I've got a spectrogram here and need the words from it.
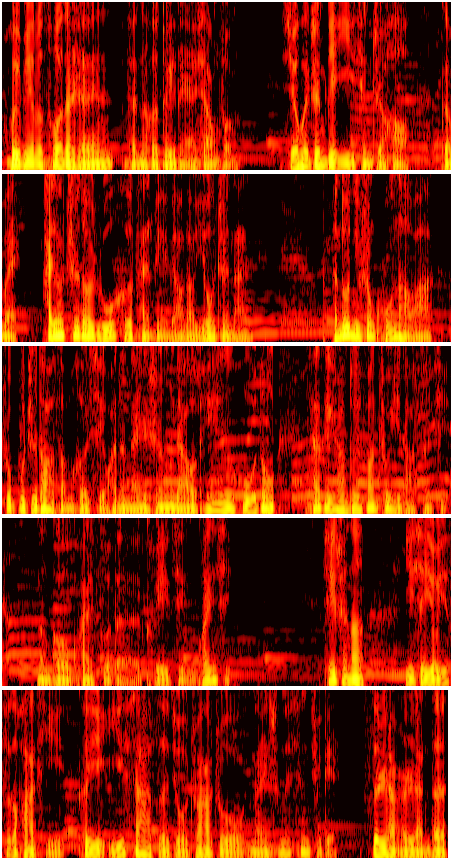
挥别了错的人，才能和对的人相逢。学会甄别异性之后，各位还要知道如何才可以聊到优质男。很多女生苦恼啊，说不知道怎么和喜欢的男生聊天互动，才可以让对方注意到自己，能够快速的推进关系。其实呢，一些有意思的话题可以一下子就抓住男生的兴趣点，自然而然的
